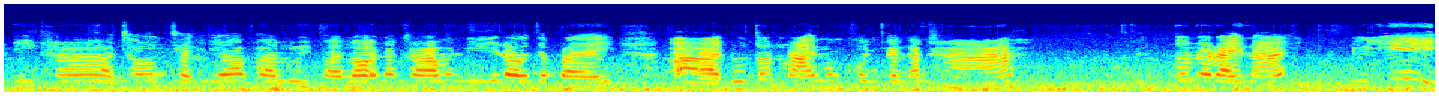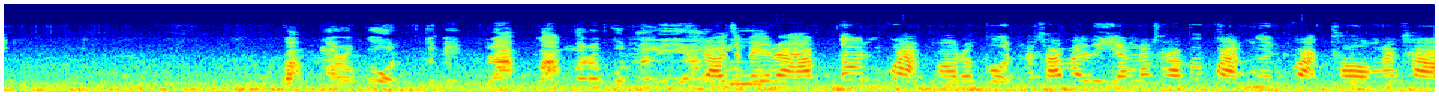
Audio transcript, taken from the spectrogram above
สดีค่ะ ช่องชัญญาพาลุยพาเลาะนะคะ วันนี้เราจะไปอ่าดูต้นไม้มงคลกันนะคะ ต้นอะไรนะยูยี่กวักมรกตจะไปรับกวักมรกตมาเลี้ยงเราจะไปรับต้นกวักมรกตนะคะ มาเลี้ยงนะคะ เพื่อกวักเงินกวักทองนะคะ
